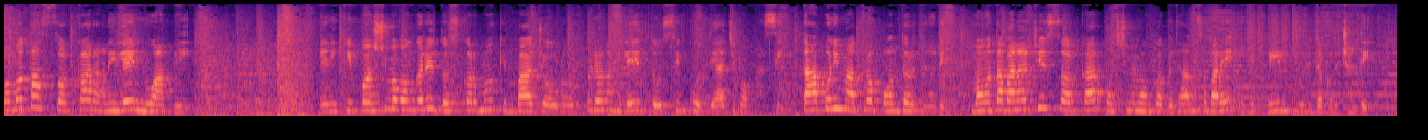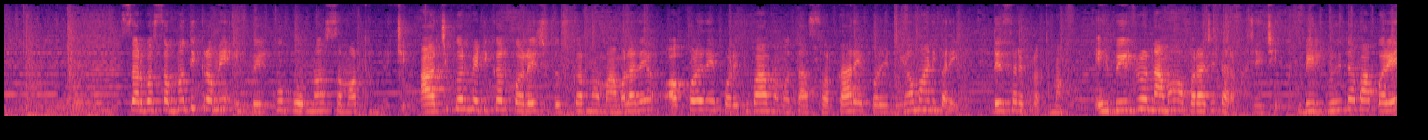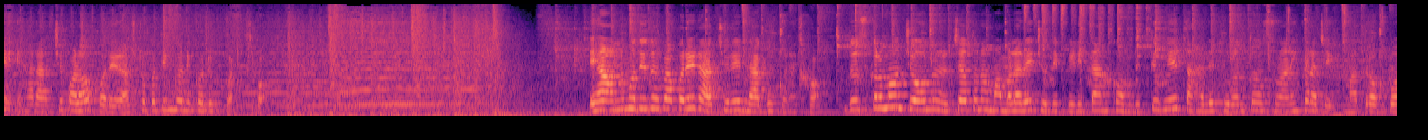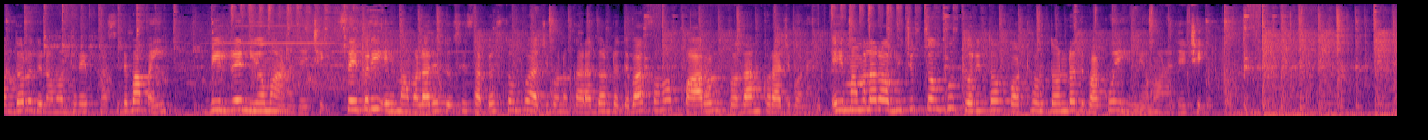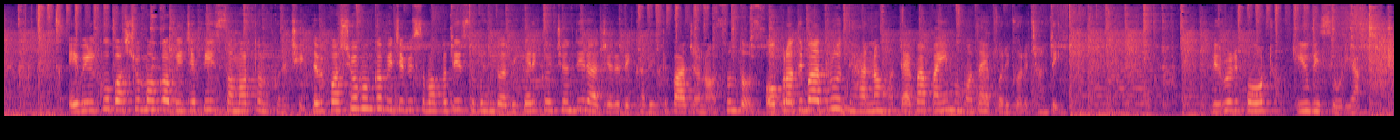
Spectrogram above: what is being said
ममता सरकार आनिले नुआ पिल यानि कि पश्चिम बङगरे दोसकर्म किम्बा जौन उद्पिडन हिले दोषी कु द्याजिबा फांसी तापुनि मात्र 15 दिन रे ममता बनर्जी सरकार पश्चिम बङगको विधानसभा रे एही बिल गृहित करछन्ती સર્વસંમતિક્રમે ઇકબિલકુ પૂર્ણ સમર્થન ମିଳିଛି ଆର୍ଜିକର ମେଡିକାଲ କଲେଜ ଦୁଷ୍କର୍ମ ମାମଲାରେ ଅକଳରେ ପଡ଼ିଥିବା ମମତା ସରକାର ଏପରି ନିୟମ ଆଣିବାରେ ଦେଶରେ ପ୍ରଥମ ଏହି ବିଲ୍ର ନାମ ଅପରାଜିତା ରଖାଯାଇଛି ବିଲ୍ ଗୃହୀତ ହେବା ପରେ ଏହା ରାଜ୍ୟପାଳ ପରେ ରାଷ୍ଟ୍ରପତିଙ୍କ ନିକଟକୁ ପଠାଯିବ ଏହା ଅନୁମୋଦିତ ହେବା ପରେ ରାଜ୍ୟରେ ଲାଗୁ କରାଯିବ ଦୁଷ୍କର୍ମ ଯୌନ ନିର୍ଯାତନା ମାମଲାରେ ଯଦି ପୀଡ଼ିତାଙ୍କ ମୃତ୍ୟୁ ହୁଏ ତାହେଲେ ତୁରନ୍ତ ଶୁଣାଣି କରାଯାଏ ମାତ୍ର ପନ୍ଦର ଦିନ ମଧ୍ୟରେ ଫାଶୀ ଦେବା ପାଇଁ ବିଲ୍ରେ ନିୟମ ଅଣାଯାଇଛି ସେହିପରି ଏହି ମାମଲାରେ ଦୋଷୀ ସାବ୍ୟସ୍ତଙ୍କୁ ଆଜୀବନ କାରାଦଣ୍ଡ ଦେବା ସହ ପାରୋଲ୍ ପ୍ରଦାନ କରାଯିବ ନାହିଁ ଏହି ମାମଲାର ଅଭିଯୁକ୍ତଙ୍କୁ ତ୍ୱରିତ କଠୋର ଦଣ୍ଡ ଦେବାକୁ ଏହି ନିୟମ ଅଣାଯାଇଛି এই বিলকু পশ্চিমবঙ্গ বিজেপি সমর্থন করেছে তবে পশ্চিমবঙ্গ বিজেপি সভাপতি শুভেন্দু অধিকারী কিন্তু রাজ্যের দেখা দিয়েছে জন অসন্তোষ ও প্রতবাদর ধ্যান হটাইবা মমতা এপরি করেছেন ব্যুরো রিপোর্ট ইউবিসি ওড়িয়া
